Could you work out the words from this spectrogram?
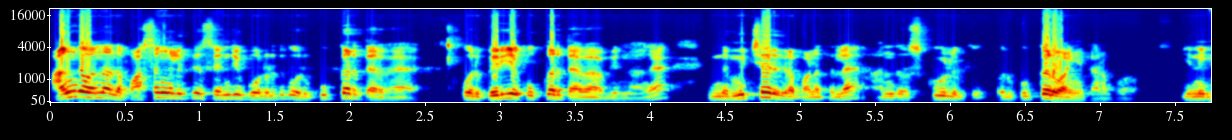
அங்க வந்து அந்த பசங்களுக்கு செஞ்சு போடுறதுக்கு ஒரு குக்கர் தேவை. ஒரு பெரிய குக்கர் தேவை அப்படின்னாங்க. இந்த மிச்சம் இருக்கிற பணத்துல அந்த ஸ்கூலுக்கு ஒரு குக்கர் வாங்கி தரப்போகிறோம் இன்னைக்கு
